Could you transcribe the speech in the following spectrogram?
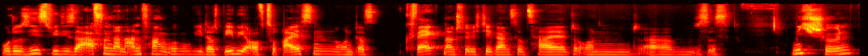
wo du siehst, wie diese Affen dann anfangen, irgendwie das Baby aufzureißen und das quäkt natürlich die ganze Zeit und ähm, es ist nicht schön.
